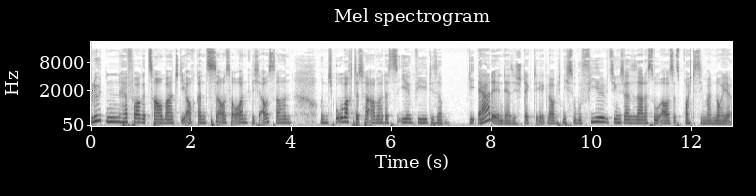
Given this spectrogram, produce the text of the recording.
Blüten hervorgezaubert, die auch ganz außerordentlich aussahen. Und ich beobachtete aber, dass irgendwie dieser die Erde, in der sie steckte, ihr, glaube ich, nicht so gefiel, beziehungsweise sah das so aus, als bräuchte sie mal neue.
